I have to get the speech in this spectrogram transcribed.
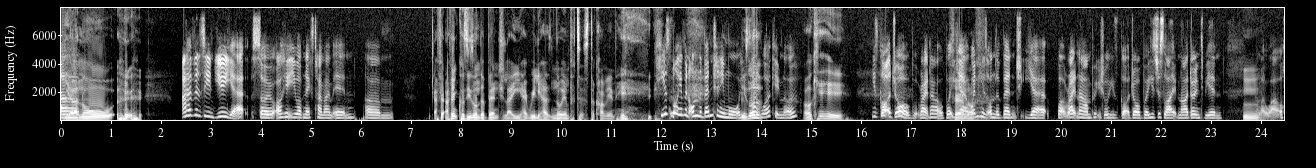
Yeah, I Um, know. I haven't seen you yet, so I'll hit you up next time I'm in. Um, I, th- I think because he's on the bench, like he ha- really has no impetus to come in. he's not even on the bench anymore. He's He's, not not a- working though. okay. He's got a job right now, but Fair yeah, enough. when he's on the bench, yeah. But right now, I'm pretty sure he's got a job, but he's just like, no, I don't need to be in. Hmm. I'm like, wow.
